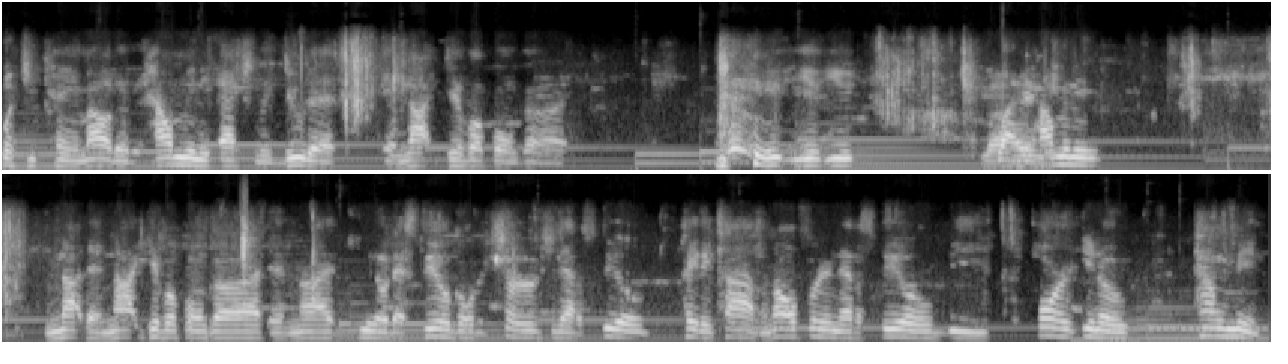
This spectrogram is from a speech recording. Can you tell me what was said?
but you came out of it. How many actually do that and not give up on God? you, you, like many. how many? Not that not give up on God and not, you know, that still go to church, that'll still pay their tithes and offering, that'll still be part, you know, how many?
